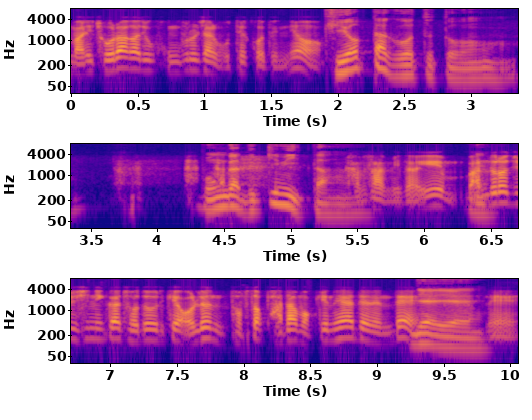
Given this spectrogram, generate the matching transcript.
많이 졸아가지고 공부를 잘 못했거든요. 귀엽다 그것도 또. 뭔가 느낌이 있다. 감사합니다. 이게 만들어 주시니까 저도 이렇게 얼른 덥석 받아 먹긴 해야 되는데 예, 예. 네.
